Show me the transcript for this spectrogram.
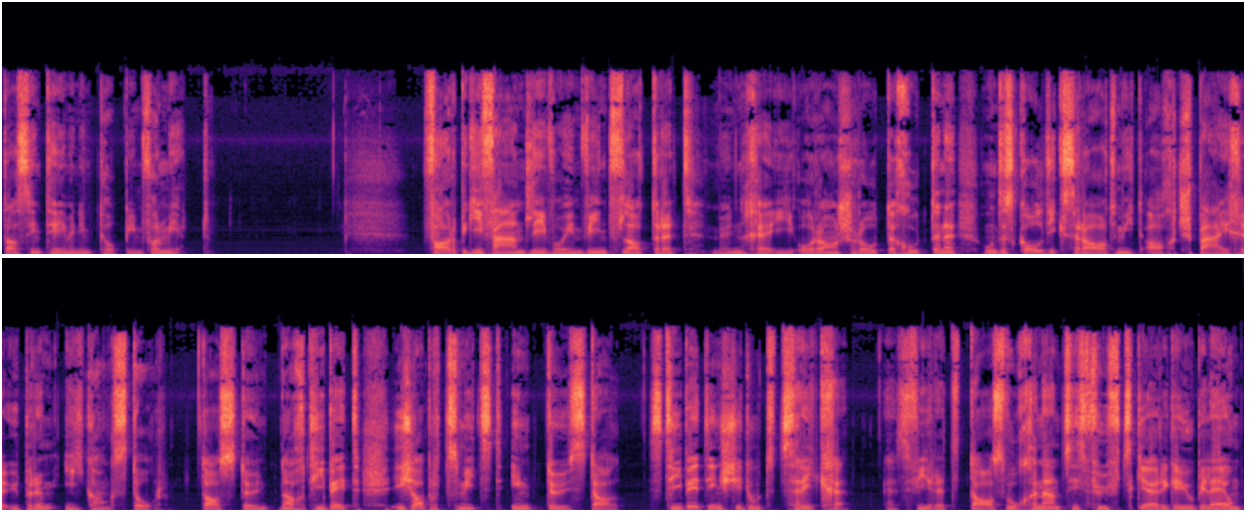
das sind Themen im Top informiert. Farbige Fähnchen, die im Wind flattern, Mönche in orange-roten Kutten und ein goldiges Rad mit acht Speichen über dem Eingangstor. Das tönt nach Tibet, ist aber zumindest im Töstal. Das Tibet-Institut Zricken. Es feiert das Wochenende sein 50-jähriges Jubiläum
